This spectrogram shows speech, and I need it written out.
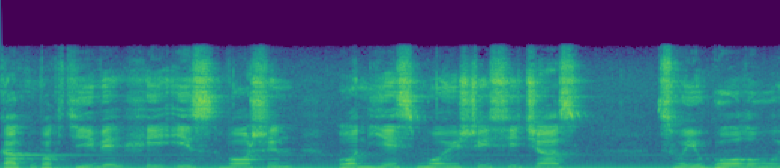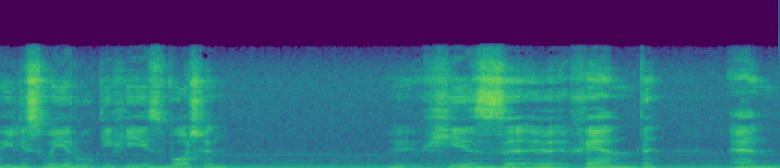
Как в активе he is washing. Он есть моющий сейчас свою голову или свои руки he is washing his hand and,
